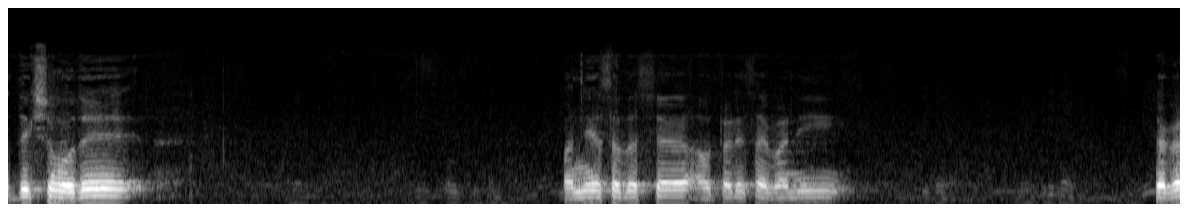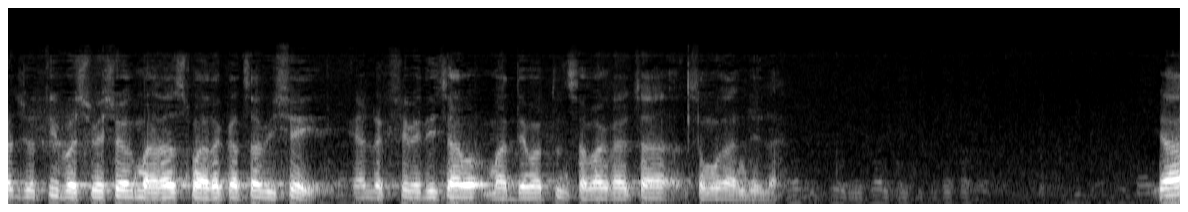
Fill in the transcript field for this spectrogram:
अध्यक्ष महोदय माननीय सदस्य अवताडे साहेबांनी जगज्योती बसवेश्वर महाराज स्मारकाचा विषय या लक्षवेधीच्या माध्यमातून सभागृहाच्या समोर आणलेला. या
